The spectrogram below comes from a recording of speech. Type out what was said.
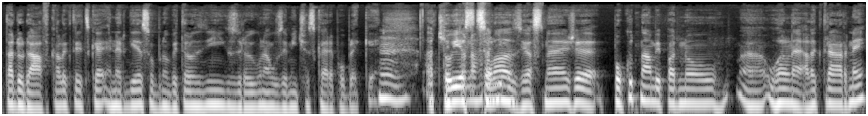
ta dodávka elektrické energie z obnovitelných zdrojů na území České republiky. Hmm. A, a to je to zcela jasné, že pokud nám vypadnou uh, uhelné elektrárny,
